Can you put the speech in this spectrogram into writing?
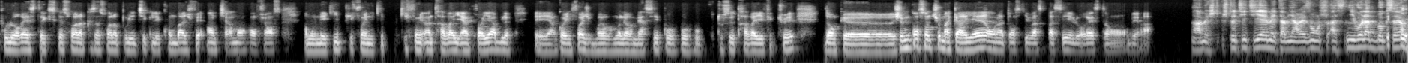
pour le reste, que ce soit, que ce soit la politique, les combats, je fais entièrement confiance à mon équipe. Il faut une équipe qui un travail incroyable. Et encore une fois, je voudrais vraiment leur remercier pour, pour, pour, tout ce travail effectué. Donc, euh, je me concentre sur ma carrière, on attend ce qui va se passer et le reste, on verra. Non, mais je, te titillais, mais tu as bien raison. À ce niveau-là de boxeur,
